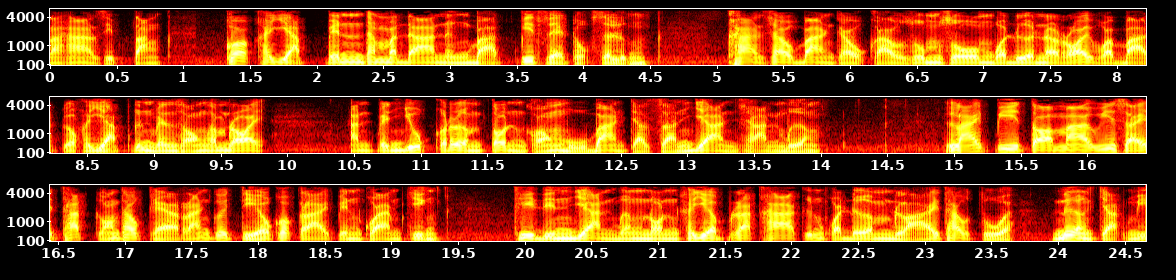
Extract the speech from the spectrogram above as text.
ละห้าสิบตังค์ก็ขยับเป็นธรรมดาหนึ่งบาทพิเศษหกสลึง ค่าเช่าบ้านเก่าๆโสมๆกว่าเดือนละร้อยกว่าบาทก็ขยับขึ้นเป็นสองสาร้อยอันเป็นยุคเริ่มต้นของหมู่บ้านจัดสรรย่านชานเมือง หลายปีต่อมาวิสัยทัศน์ของเท่าแก่ร้านก๋วยเตี๋ยวก็กลายเป็นความจริง ที่ดินย่านเมืองนนทขยับราคาขึ้นกว่าเดิมหลายเท่าตัว เนื่องจากมี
